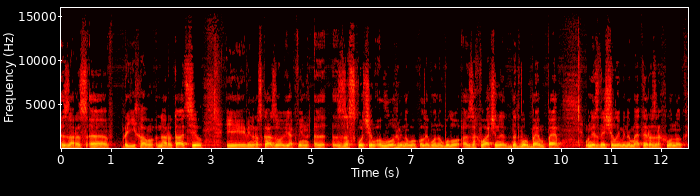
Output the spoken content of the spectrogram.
зараз е, приїхав на ротацію, і він розказував, як він е, заскочив Логвіново, коли воно було е, захвачене на двох БМП. Вони знищили мінометний розрахунок.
